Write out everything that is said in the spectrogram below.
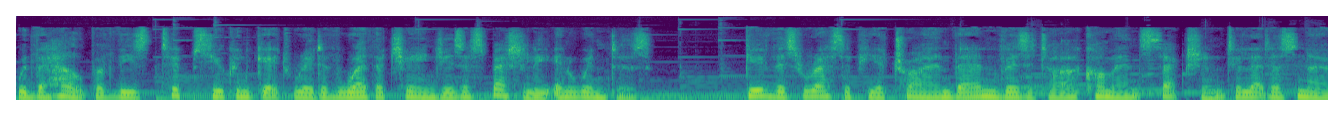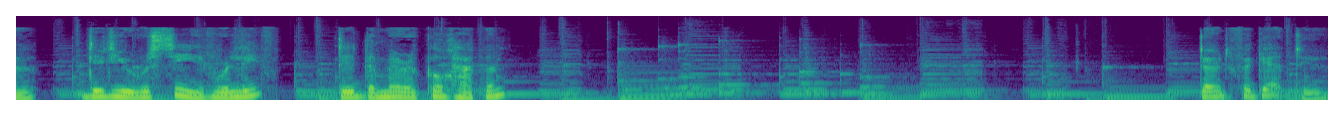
With the help of these tips you can get rid of weather changes especially in winters. Give this recipe a try and then visit our comments section to let us know. Did you receive relief? Did the miracle happen? Don't forget to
